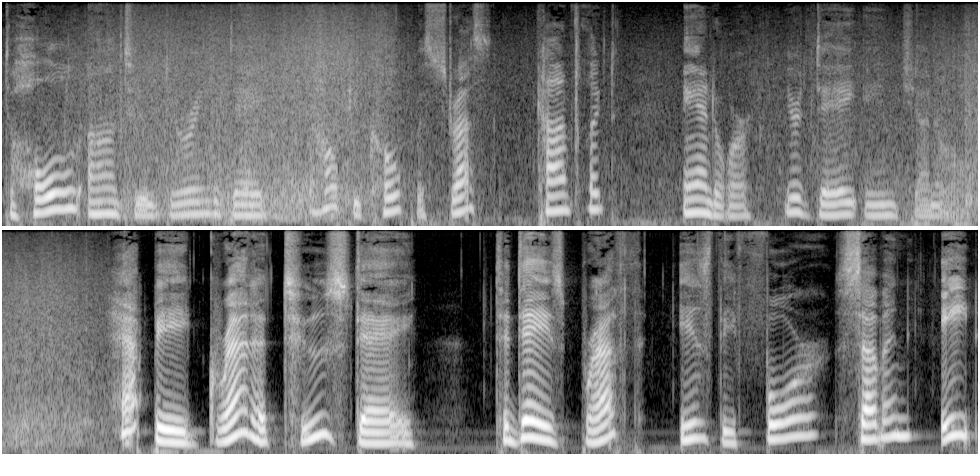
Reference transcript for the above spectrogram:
to hold on to during the day to help you cope with stress, conflict, and or your day in general. Happy Greta Tuesday. Today's breath is the 478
